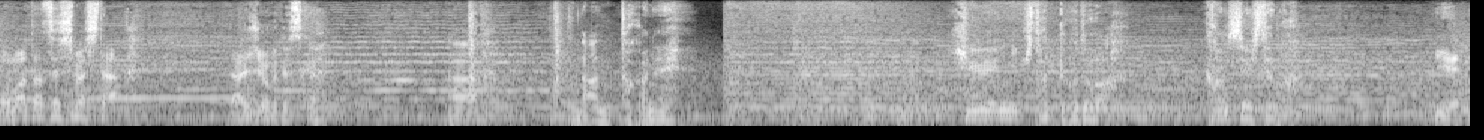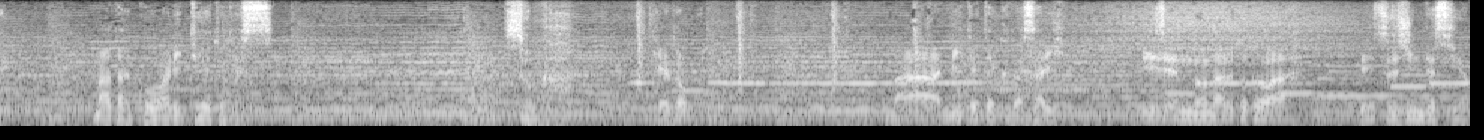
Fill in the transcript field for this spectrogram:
お待たせしました。大丈夫ですか？ああなんとかね。救援に来たってことは完成したの？かいえまだ5割程度です。そうか。けどまあ見ててください。以前のナルトとは別人ですよ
